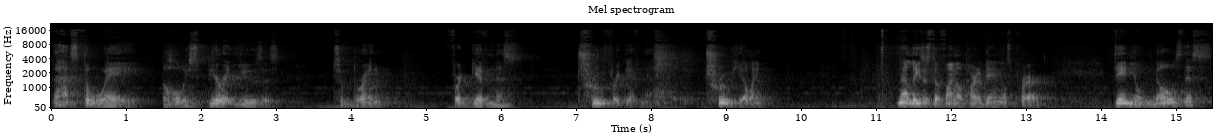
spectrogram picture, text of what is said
That's the way the Holy Spirit uses to bring forgiveness, true forgiveness, true healing and that leads us to the final part of Daniel's prayer. Daniel knows this.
